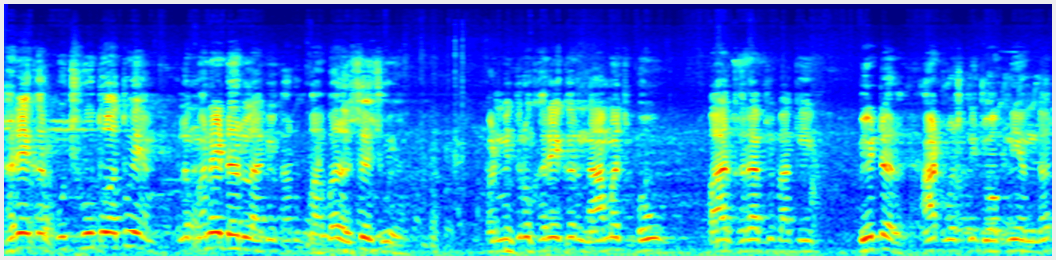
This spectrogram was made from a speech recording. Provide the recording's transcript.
ખરેખર પૂછવું તો હતું એમ, એટલે મને ડર લાગ્યો કારણ બાબર હશે છું એમ. પણ મિત્રો, ખરેખર નામ જ બહુ બાર ખરાબ છે, બાકી બેટર આઠ વર્ષની જોબની અંદર.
